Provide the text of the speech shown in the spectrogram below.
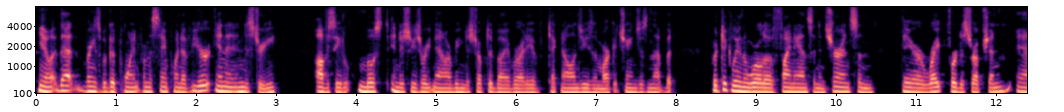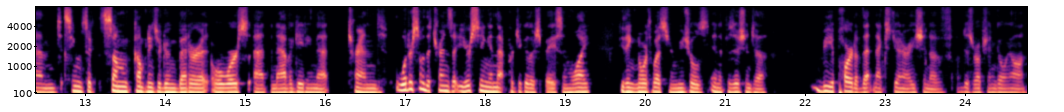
You know, that brings up a good point from the standpoint of you're in an industry. Obviously, most industries right now are being disrupted by a variety of technologies and market changes and that, but particularly in the world of finance and insurance and they are ripe for disruption and it seems like some companies are doing better at, or worse at navigating that trend what are some of the trends that you're seeing in that particular space and why do you think northwestern mutual's in a position to be a part of that next generation of, of disruption going on?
